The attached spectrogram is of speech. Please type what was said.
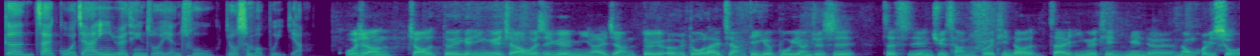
跟在国家音乐厅做演出有什么不一样？我想，假如对一个音乐家或是乐迷来讲，对于耳朵来讲，第一个不一样就是在实验剧场，你不会听到在音乐厅里面的那种回溯，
